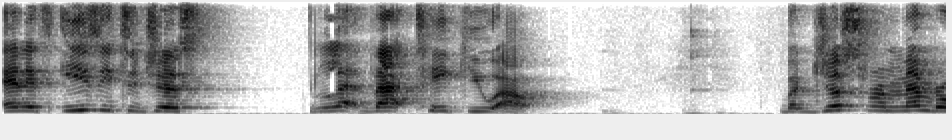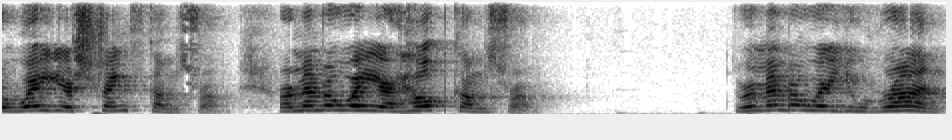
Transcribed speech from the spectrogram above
And it's easy to just let that take you out. But just remember where your strength comes from. Remember where your help comes from. Remember where you run.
